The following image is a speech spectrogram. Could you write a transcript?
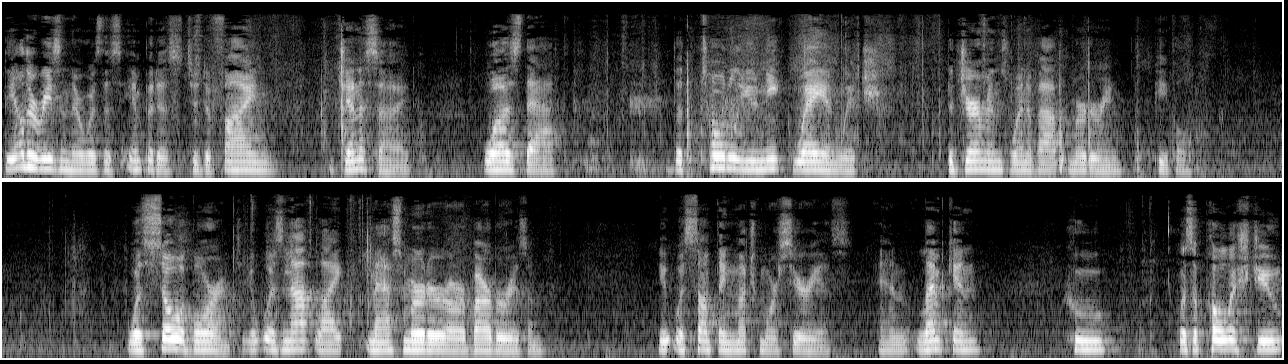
The other reason there was this impetus to define genocide was that the total unique way in which the Germans went about murdering people was so abhorrent. It was not like mass murder or barbarism. It was something much more serious. And Lemkin, who was a Polish Jew,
